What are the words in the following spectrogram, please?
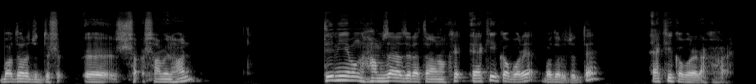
বদর যুদ্ধ সামিল হন। তিনি এবং হামজা রাজুল্লাহ তালকে একই কবরে, বদর যুদ্ধে একই কবরে রাখা হয়।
